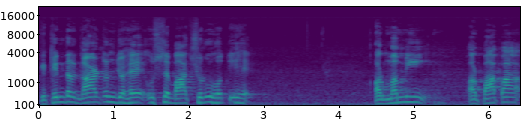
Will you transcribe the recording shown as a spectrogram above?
کہ کنڈر گارٹن جو ہے، اس سے بات شروع ہوتی ہے۔ اور ممی اور پاپا،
